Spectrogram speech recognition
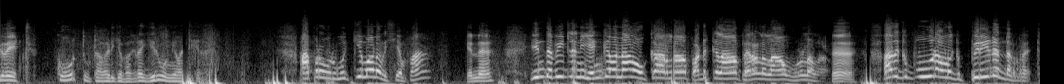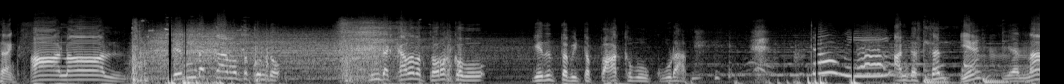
கிரேட் கோர்த்து விட்டா வடிக்க பார்க்குறேன் இரு உன்னை வச்சுக்கிறேன். அப்புறம் ஒரு முக்கியமான விஷயம்ப்பா. என்ன? இந்த வீட்ல நீ எங்க வேணாலும் உட்காரலாம் படுக்கலாம் பெறலாம் உருளலாம். அதுக்கு பூரா உனக்கு பிரீடம் தர்றேன். ஆனால் எந்த காரணத்தை கொண்டோ இந்த கதவை திறக்கவோ எதிர்த்த வீட்டை பார்க்கவோ கூடாது. அண்டர்ஸ்டாண்ட் ஏன்? ஏன்னா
